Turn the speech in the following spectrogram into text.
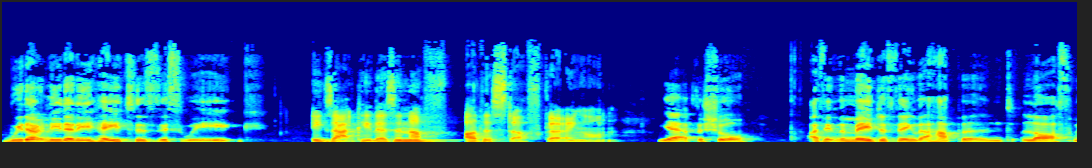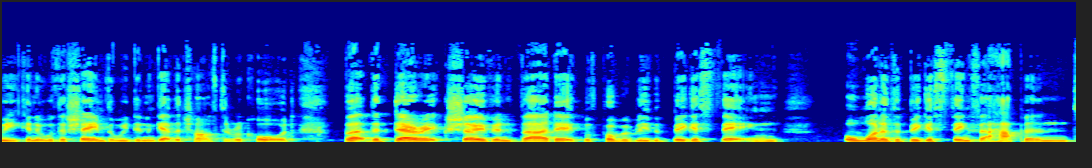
we don't need any haters this week. Exactly. There's enough other stuff going on. Yeah, for sure. I think the major thing that happened last week, and it was a shame that we didn't get the chance to record, but the Derek Chauvin verdict was probably the biggest thing, or one of the biggest things that happened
